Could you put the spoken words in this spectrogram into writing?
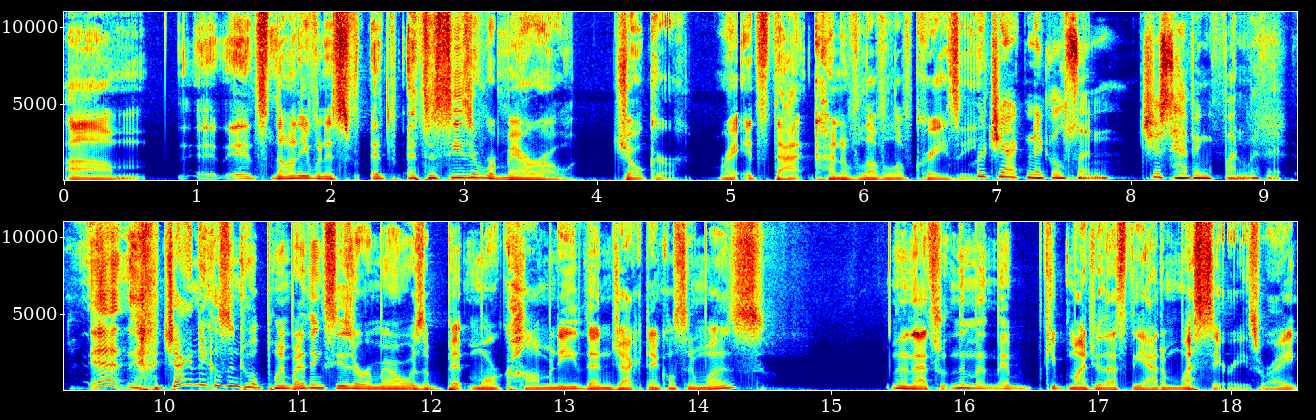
Um, it- it's not even as it, it's a Cesar Romero Joker, right? It's that kind of level of crazy. Or Jack Nicholson, just having fun with it. Yeah, Jack Nicholson to a point, but I think Cesar Romero was a bit more comedy than Jack Nicholson was. And that's keep in mind too. That's the Adam West series, right?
